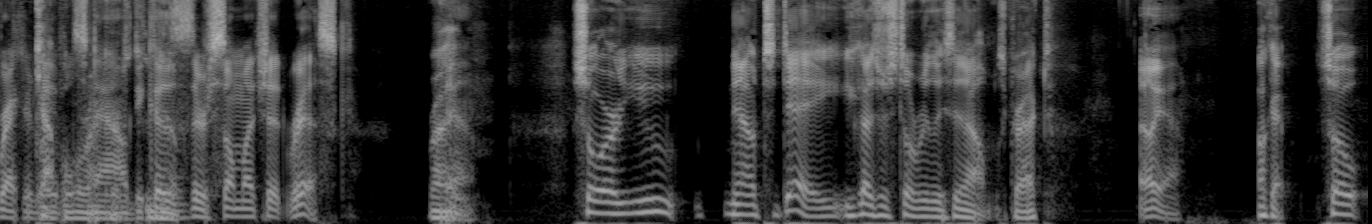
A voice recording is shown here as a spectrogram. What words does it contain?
record Capitol labels now Records, because there's so much at risk right. yeah So are you now today? You guys are still releasing albums, correct? oh yeah Okay. So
